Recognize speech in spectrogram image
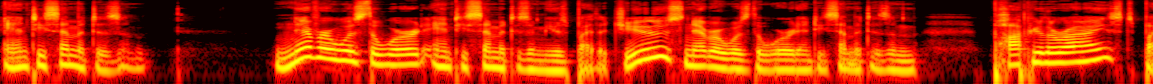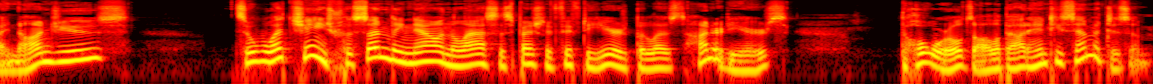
anti-semitism never was the word anti-semitism used by the jews never was the word anti-semitism popularized by non-jews so what changed? Well, suddenly now in the last, especially 50 years, but last 100 years, the whole world's all about anti-Semitism.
